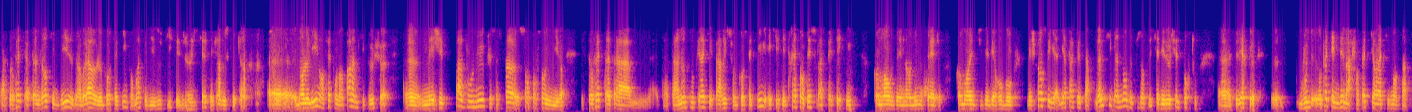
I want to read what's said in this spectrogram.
Parce qu'en fait, il y a plein de gens qui me disent, ben voilà, le growth hacking, pour moi, c'est des outils, c'est des logiciels, c'est faire du script. Hein. Euh, dans le livre, en fait, on en parle un petit peu, euh, mais j'ai pas voulu que ce soit 100% du livre. Parce qu'en fait, tu as, un autre bouquin qui est paru sur le growth hacking et qui était très centré sur l'aspect technique. Comment vous avez dans une page, comment utiliser des robots. Mais je pense qu'il n'y a, a, pas que ça. Même si maintenant, de plus en plus, il y a des logiciels pour tout. Euh, C'est-à-dire que euh, vous, en fait, il y a une démarche en fait qui est relativement ça.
